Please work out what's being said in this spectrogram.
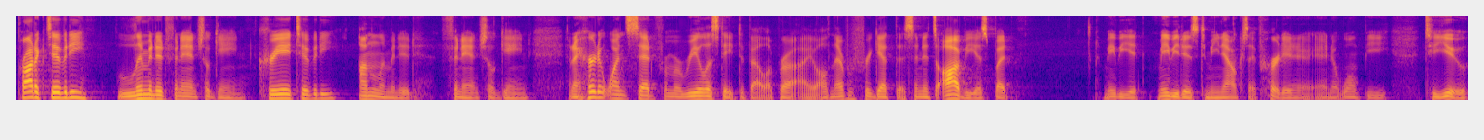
productivity limited financial gain. Creativity, unlimited financial gain. And I heard it once said from a real estate developer. I, will never forget this, and it's obvious, but maybe it maybe it is to me now because I've heard it, and it won't be to you.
